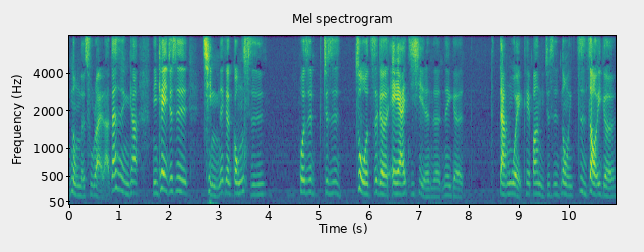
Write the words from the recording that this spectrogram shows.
弄得出来啦。但是你看，你可以就是请那个公司，或是就是做这个 AI 机器人的那个单位，可以帮你就是弄制造一个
